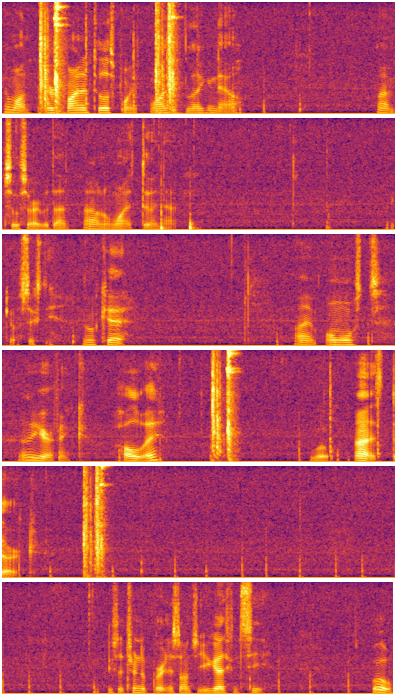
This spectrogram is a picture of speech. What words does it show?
Come on, you're fine until this point. Why is it lagging now? I'm so sorry about that. I don't know why it's doing that. There we go, 60. Okay. I am almost here, I think. Hallway. Whoa, ah, it's dark. At least I turned the brightness on so you guys can see. Whoa,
